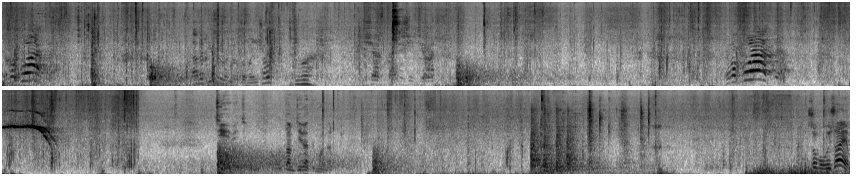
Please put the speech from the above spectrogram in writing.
Евакуація! А написано номер дома, нічого? Евакуація! Девять. Там девятый номер. Что, мы уезжаем?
